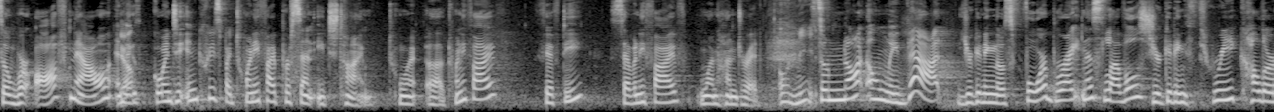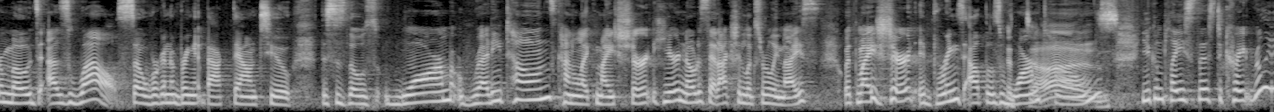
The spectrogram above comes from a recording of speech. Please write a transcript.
So we're off now, and yep. it's going to increase by 25% each time. Tw uh, 25, 50, 75, 100. Oh, neat. So not only that, you're getting those four brightness levels, you're getting three color modes as well. So we're gonna bring it back down to, this is those warm, ready tones, kind of like my shirt here. Notice it actually looks really nice with my shirt. It brings out those warm tones. You can place this to create really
